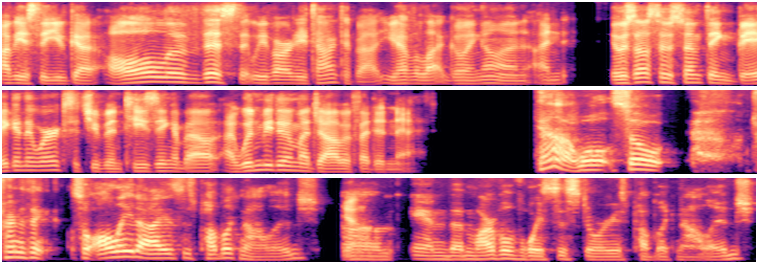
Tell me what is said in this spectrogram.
obviously, you've got all of this that we've already talked about. You have a lot going on, and there was also something big in the works that you've been teasing about. I wouldn't be doing my job if I didn't ask. Yeah, well, so I'm trying to think. So, All Eight Eyes is public knowledge, yeah. um, and the Marvel Voices story is public knowledge.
